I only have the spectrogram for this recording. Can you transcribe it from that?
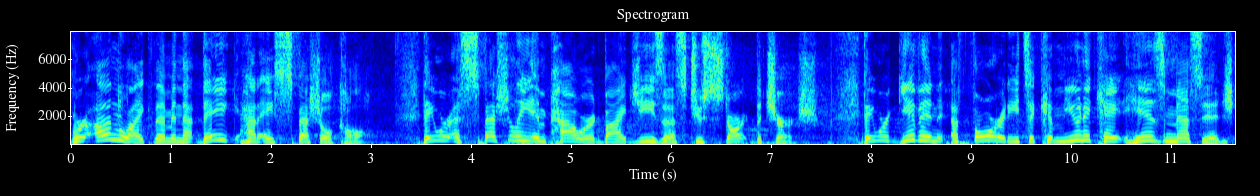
We're unlike them in that they had a special call. They were especially empowered by Jesus to start the church. They were given authority to communicate his message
